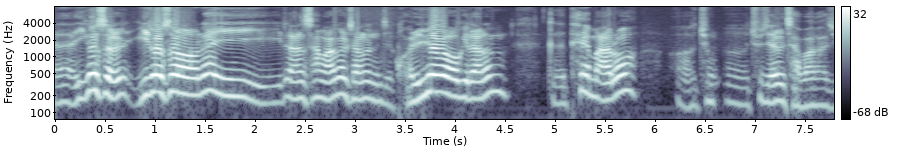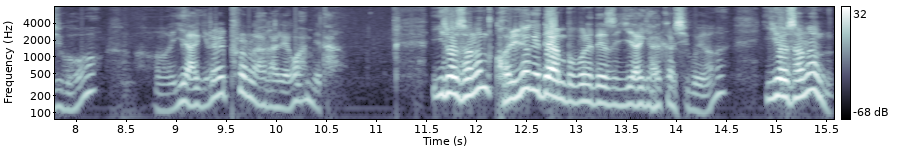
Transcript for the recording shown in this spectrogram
에, 이것을 1호선의 이, 이러한 상황을 저는 이제 권력이라는 그 테마로 어, 주, 어, 주제를 잡아가지고 어, 이야기를 풀어나가려고 합니다. 1호선은 권력에 대한 부분에 대해서 이야기할 것이고요. 2호선은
